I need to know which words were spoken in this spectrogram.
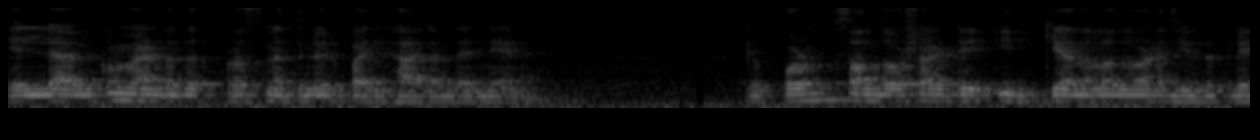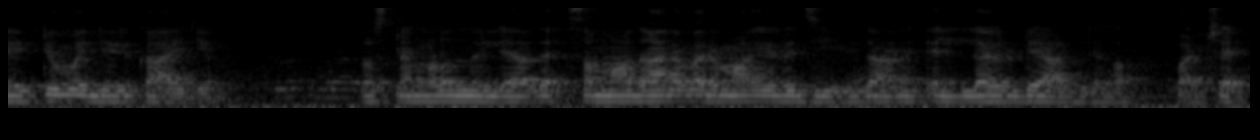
എല്ലാവർക്കും വേണ്ടത് പ്രശ്നത്തിനൊരു പരിഹാരം തന്നെയാണ്. എപ്പോഴും സന്തോഷമായിട്ട് ഇരിക്കുക എന്നുള്ളതുമാണ് ജീവിതത്തിലെ ഏറ്റവും വലിയൊരു കാര്യം. പ്രശ്നങ്ങളൊന്നുമില്ലാതെ സമാധാനപരമായ ഒരു ജീവിതമാണ് എല്ലാവരുടെയും ആഗ്രഹം. പക്ഷേ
